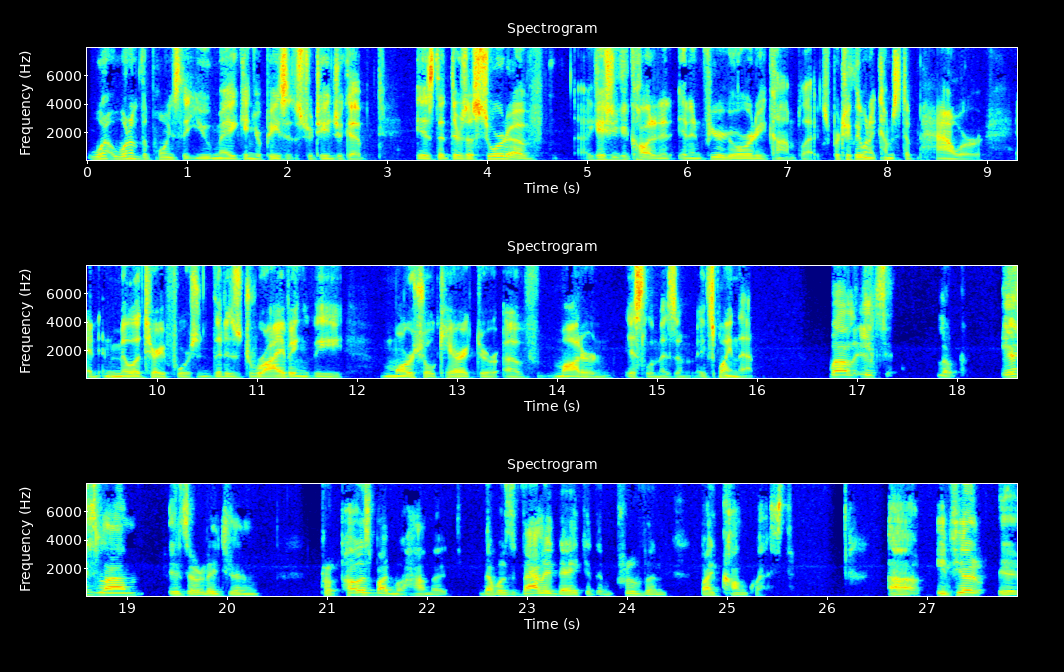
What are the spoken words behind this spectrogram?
One, of the points that you make in your piece at Strategika is that there's a sort of, I guess you could call it an, an inferiority complex, particularly when it comes to power and, and military force, that is driving the martial character of modern Islamism. Explain that. Well, it's look, Islam is a religion proposed by Muhammad that was validated and proven by conquest. Uh, if you're, uh,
